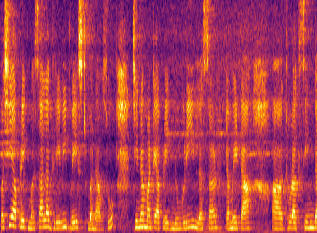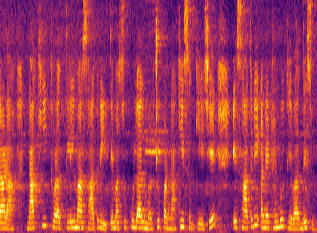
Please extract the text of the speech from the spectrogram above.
પછી આપણે એક મસાલા ગ્રેવી પેસ્ટ બનાવશું, જેના માટે આપણે એક ડુંગળી, લસણ, ટમેટાં થોડાક સિંગદાણા નાખી, થોડાક તેલમાં સાતરી, તેમાં સૂકું લાલ મરચું પણ નાખી શકીએ છીએ. એ સાતરી અને ઠંડુ થવા દેશું.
